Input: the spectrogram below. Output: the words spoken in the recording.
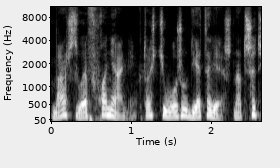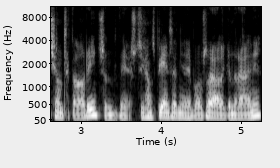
masz złe wchłanianie, ktoś ci ułożył dietę, wiesz, na 3000 kalorii, czy wiesz, 1500, nie Boże, ale generalnie,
